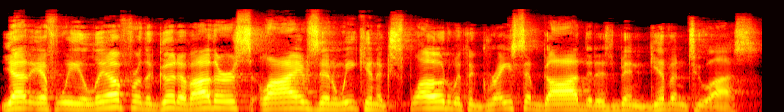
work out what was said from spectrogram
Yet if we live for the good of others' lives, then we can explode with the grace of God that has been given to us.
